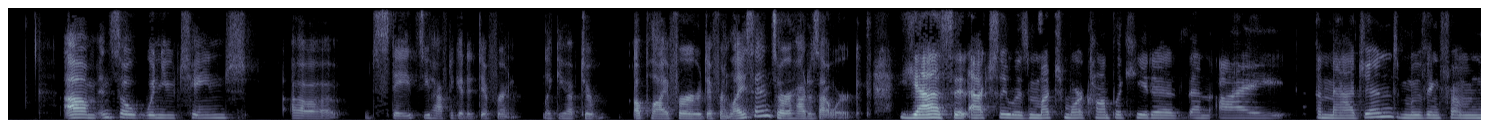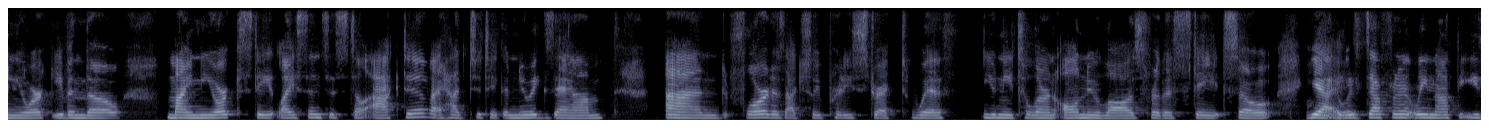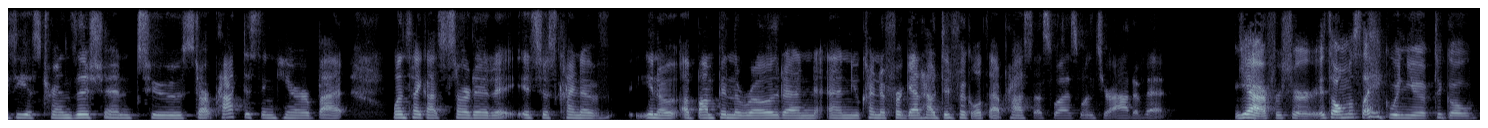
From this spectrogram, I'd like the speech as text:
Um and so when you change uh states you have to get a different like you have to apply for a different license or how does that work? Yes it actually was much more complicated than i imagined moving from New York, even though my New York state license is still active. I had to take a new exam, and Florida is actually pretty strict with you need to learn all new laws for this state. So, yeah, it was definitely not the easiest transition to start practicing here. But once I got started, it's just kind of you know a bump in the road and and you kind of forget how difficult that process was once you're out of it yeah, for sure. It's almost like when you have to go,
